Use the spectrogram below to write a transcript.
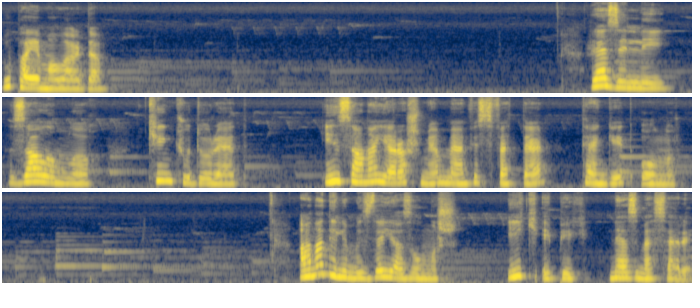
Bu poemalarda rəzillik, zalımlıq, kin-kudurət, insana yaraşmayan mənfi sifətlər tənqid olunur. Ana dilimizdə yazılmış ilk epik nəzm əsəri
